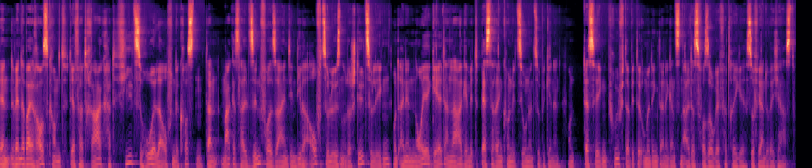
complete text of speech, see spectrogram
denn wenn dabei rauskommt, der Vertrag hat viel zu hohe laufende Kosten, dann mag es halt sinnvoll sein, den lieber aufzulösen oder stillzulegen und eine neue Geldanlage mit besseren Konditionen zu beginnen. Und deswegen prüf da bitte unbedingt deine ganzen Altersvorsorgeverträge, sofern du welche hast.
